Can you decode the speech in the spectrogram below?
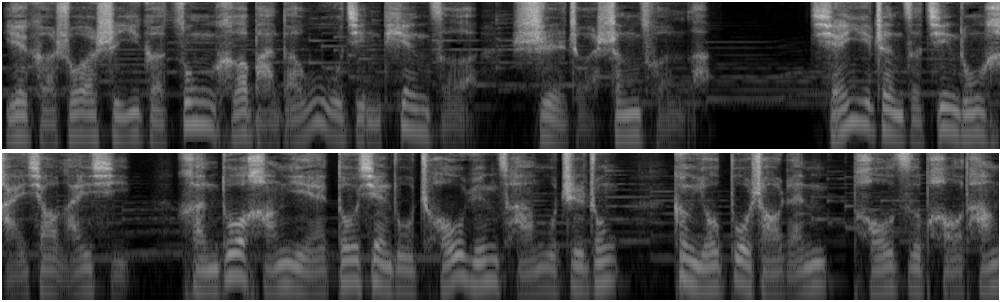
也可说是一个综合版的“物竞天择，适者生存”了。前一阵子金融海啸来袭，很多行业都陷入愁云惨雾之中，更有不少人投资泡汤，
